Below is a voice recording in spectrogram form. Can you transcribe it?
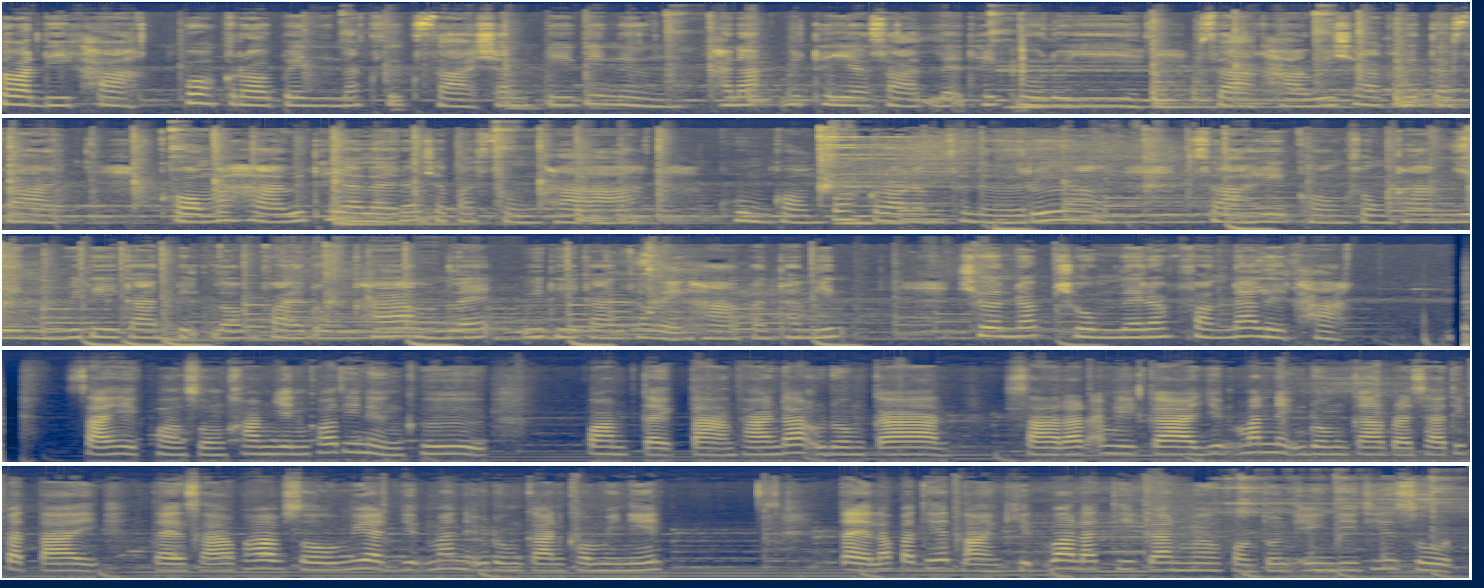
สวัสดีค่ะ พวกเราเป็นนักศึกษาชั้นปีที่ 1 คณะวิทยาศาสตร์และเทคโนโลยี สาขาวิชาคณิตศาสตร์ ของมหาวิทยาลัยราชภัฏสงขลา กลุ่มของพวกเรานำเสนอเรื่อง สาเหตุของสงครามเย็น วิธีการปิดล้อมฝ่ายตรงข้าม และวิธีการแสวงหาพันธมิตร เชิญรับชมและรับฟังได้เลยค่ะ สาเหตุของสงครามเย็นข้อที่ 1 คือ ความแตกต่างทางด้านอุดมการณ์สหรัฐอเมริกายึดมั่นในอุดมการณ์ประชาธิปไตย แต่สหภาพโซเวียตยึดมั่นในอุดมการณ์คอมมิวนิสต์ แต่ละประเทศต่างคิดว่าลัทธิการเมืองของตนเองดีที่สุด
